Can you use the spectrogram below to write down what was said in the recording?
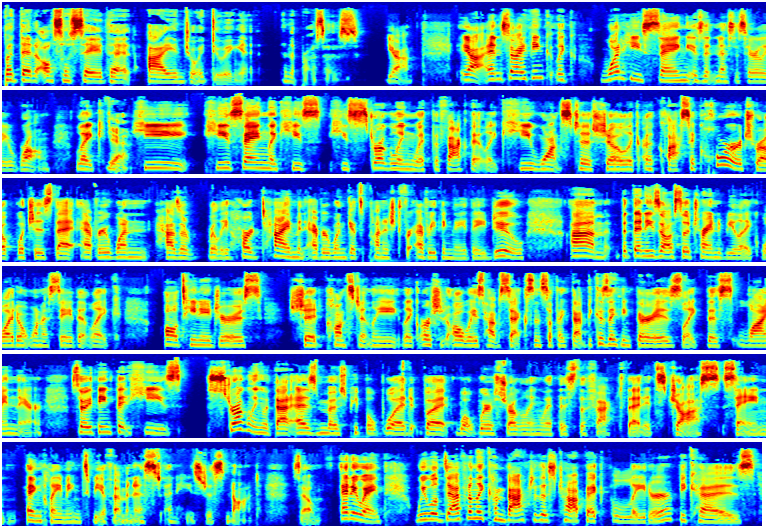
But then also say that I enjoy doing it in the process. Yeah. Yeah. And so I think like what he's saying isn't necessarily wrong. Like Yeah. he he's saying like he's he's struggling with the fact that like he wants to show like a classic horror trope, which is that everyone has a really hard time and everyone gets punished for everything they they do. Um, but then he's also trying to be like, well, I don't want to say that like all teenagers should constantly like or should always have sex and stuff like that because I think there is like this line there. So I think that he's struggling with that as most people would, but what we're struggling with is the fact that it's Joss saying and claiming to be a feminist and he's just not. So anyway, we will definitely come back to this topic later because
